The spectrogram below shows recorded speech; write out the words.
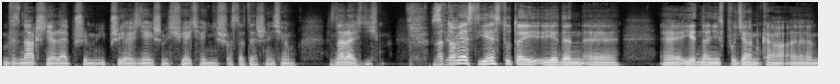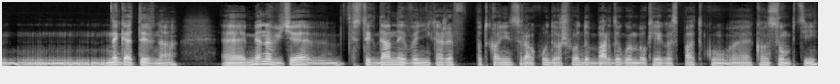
w znacznie lepszym i przyjaźniejszym świecie, niż ostatecznie się znaleźliśmy. Natomiast jest tutaj jeden, e, jedna niespodzianka negatywna. Mianowicie z tych danych wynika, że pod koniec roku doszło do bardzo głębokiego spadku konsumpcji.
